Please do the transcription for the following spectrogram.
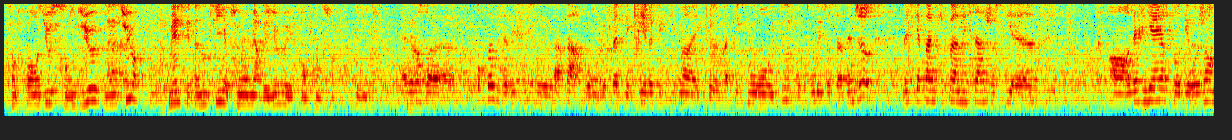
Si on croit en Dieu, c'est sans doute Dieu, la nature, mais c'est un outil absolument merveilleux et il faut en prendre soin, c'est évident. Alors, euh, pourquoi vous avez fait ce. À part bon, le fait d'écrire effectivement avec euh, Patrick Moreau et tout, de vous sur certaines choses, mais est-ce qu'il n'y a pas un petit peu un message aussi euh, en derrière pour dire aux gens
